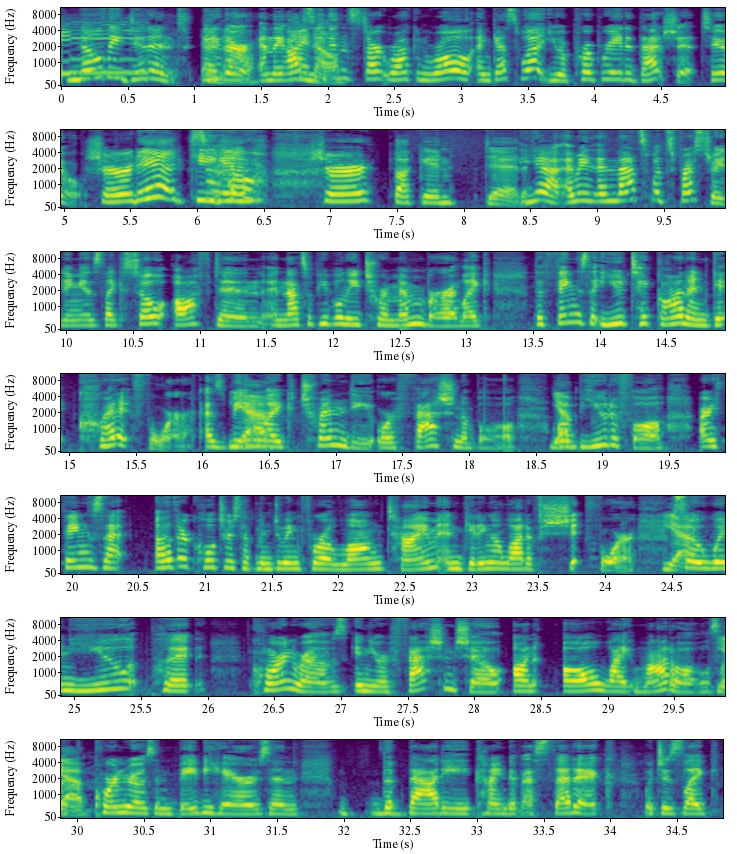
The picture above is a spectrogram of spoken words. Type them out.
No, they didn't either. And they also didn't start rock and roll. And guess what? You appropriated that shit too. Sure did, Keegan. So- sure fucking did. Yeah, I mean, and that's what's frustrating is like so often, and that's what people need to remember like the things that you take on and get credit for as being Yeah. like trendy or fashionable or beautiful are things that other cultures have been doing for a long time and getting a lot of shit for. Yeah. So when you put cornrows in your fashion show on all white models, like Yeah. cornrows and baby hairs and the baddie kind of aesthetic, which is like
